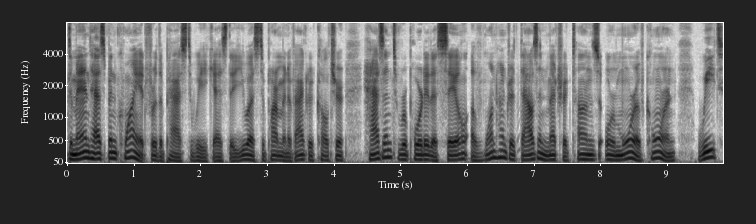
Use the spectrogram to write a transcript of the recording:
Demand has been quiet for the past week as the U.S. Department of Agriculture hasn't reported a sale of 100,000 metric tons or more of corn, wheat,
